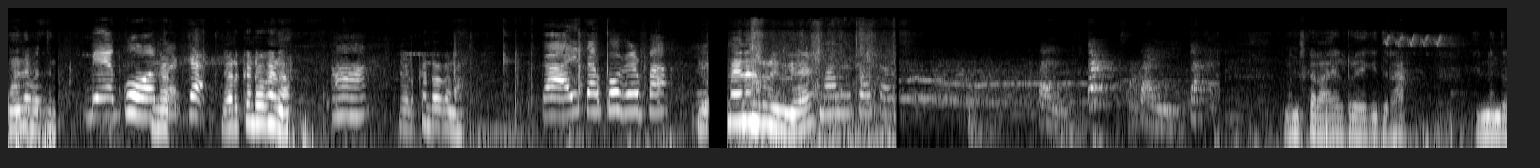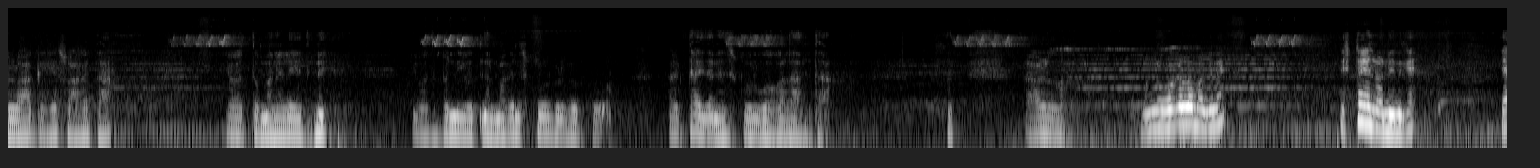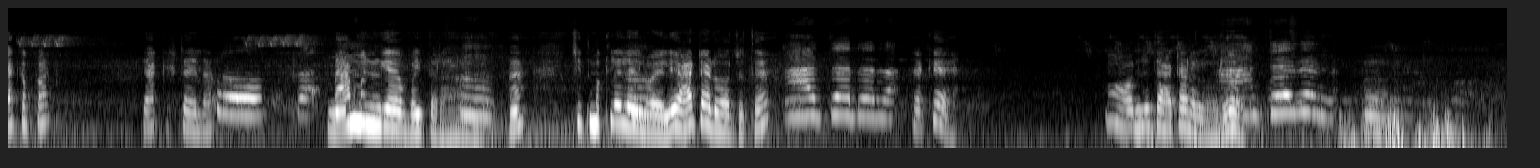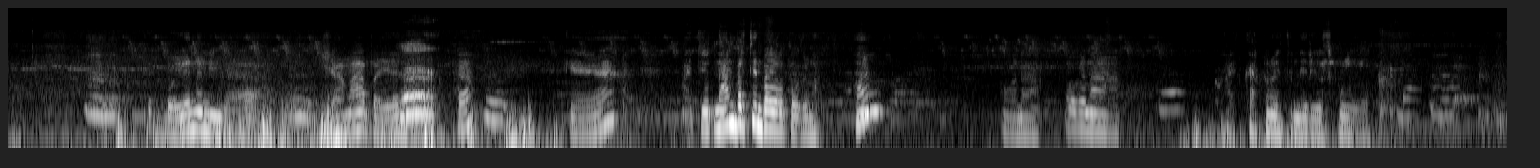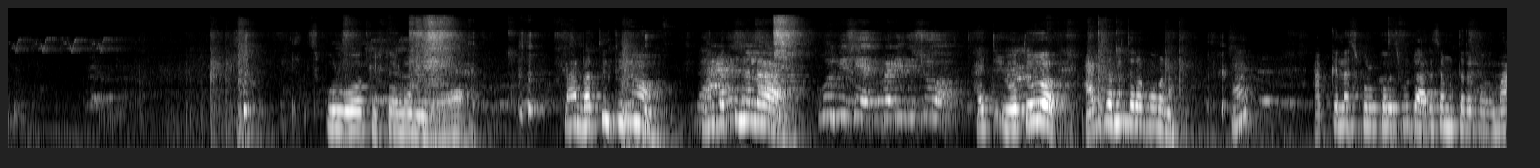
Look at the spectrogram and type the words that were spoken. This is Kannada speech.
ನಾನೇ ಬರ್ತೀನಿ ನಡ್ಕೊಂಡು ಹೋಗೋಣ? ನಡ್ಕೊಂಡು ಹೋಗೋಣ? ಏನಂದ್ರು ನಿನಗೆ? ನಮಸ್ಕಾರ ಎಲ್ಲರೂ ಹೇಗಿದ್ದೀರಾ? ಇನ್ನೊಂದು ವಾಕಿಗೆ ಸ್ವಾಗತ. ಇವತ್ತು ಮನೇಲೇ ಇದ್ದೀನಿ. ಇವತ್ತು ಬನ್ನಿ ಇವತ್ತು ನನ್ನ ಮಗನ ಸ್ಕೂಲ್ ಬಿಡಬೇಕು. ಅಳ್ತಾ ಇದ್ದಾನೆ ಸ್ಕೂಲ್ಗೆ ಹೋಗಲ್ಲ ಅಂತ. ಅವಳು ಮಗ ಹೋಗಲ್ಲ ಮಗನೇ? ಇಷ್ಟ ಇಲ್ವ ನಿನಗೆ? ಯಾಕಪ್ಪ? ಯಾಕೆ ಇಷ್ಟ ಇಲ್ಲ? ಮ್ಯಾಮ್ ನಿನಗೆ ಬೈತಾರಾ? ಹಾಂ? ಚಿಕ್ಕ ಮಕ್ಕಳೆಲ್ಲ ಇಲ್ವಾ ಇಲ್ಲಿ? ಆಟ ಆಡುವ ಅವ್ರ ಜೊತೆ? ಯಾಕೆ? ಹ್ಞೂ ಅವ್ರ ಜೊತೆ ಆಟ ಆಡಲ್ಲ ಅವರು? ಹಾಂ. ಭಯನ ನಿಂಗೆ ಶ್ಯಾಮ ಭಯನ? ಹಾಂ? ಓಕೆ. ಆಯ್ತು ಇವತ್ತು ನಾನು ಬರ್ತೀನಿ. ಬಾಯ್ ಇವತ್ತು ಹೋಗೋಣ. ಹಾಂ? ಹೋಗೋಣ ಹೋಗೋಣ. ಆಯ್ತು ಕರ್ಕೊಂಡು ಹೋಗ್ತೀನಿ ನೀರಿಗೆ ಸ್ಕೂಲ್ಗೆ ಸ್ಕೂಲ್ಗೆ ಹೋಗಕ್ಕೆ ಇಷ್ಟ ಇಲ್ಲ ನಿಮಗೆ ನಾನು ಬರ್ತೀನಿ ತಿನ್ನು. ನಾನು ಬರ್ತೀನಲ್ಲ. ಆಯ್ತು ಇವತ್ತು ಆಟ ಸಾಮಾನು ತರಕ್ಕೆ ಹೋಗೋಣ. ಹಾಂ? ಅಕ್ಕನ ಸ್ಕೂಲ್ ಕಳಿಸ್ಬಿಟ್ಟು ಆಟ ಸಾಮಾನು ತರಕ್ಕೆ ಹೋಗಮ್ಮ.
